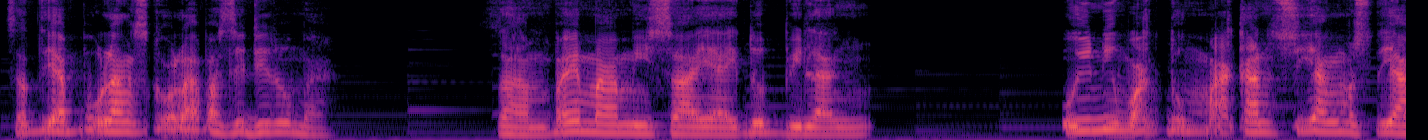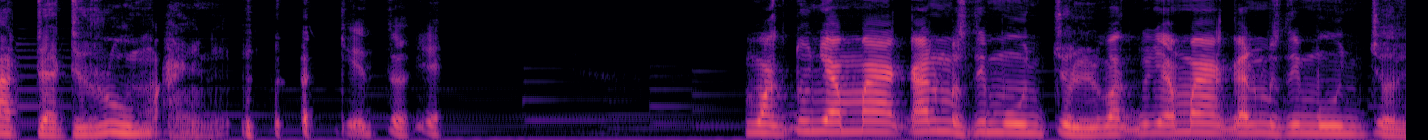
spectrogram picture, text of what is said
Setiap pulang sekolah pasti di rumah. Sampai mami saya itu bilang, oh ini waktu makan siang mesti ada di rumah ini. gitu ya. Waktunya makan mesti muncul, waktunya makan mesti muncul.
